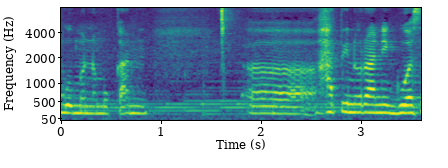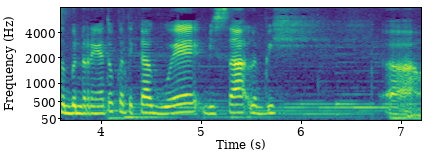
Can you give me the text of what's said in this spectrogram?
gue menemukan uh, hati nurani gue sebenarnya itu ketika gue bisa lebih uh,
